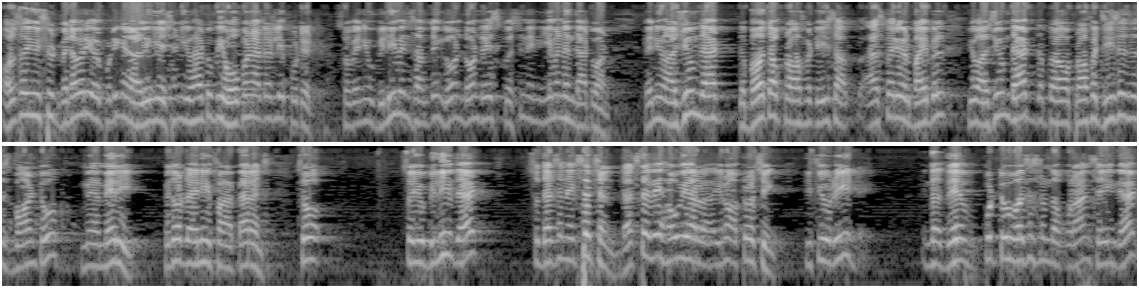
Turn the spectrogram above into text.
Also, you should, whenever you are putting an allegation, you have to be open-heartedly put it. So when you believe in something, don't, don't raise question in, even in that one. When you assume that the birth of prophet is, uh, as per your Bible, you assume that the pro- prophet Jesus is born to Ma- Mary without any fa- parents. So, so you believe that, so that's an exception. That's the way how we are, uh, you know, approaching. If you read, in the, they have put two verses from the Quran saying that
